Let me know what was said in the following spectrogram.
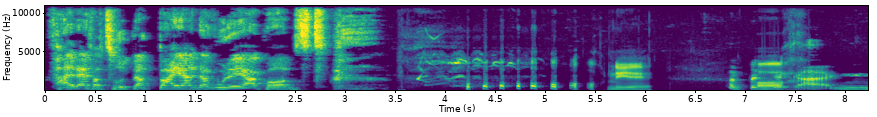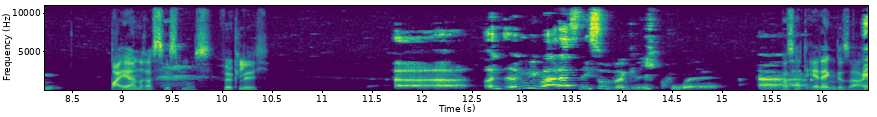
Fall einfach zurück nach Bayern, da wo du herkommst. Och nee. Und bin Ach. gegangen. Bayern-Rassismus. Wirklich. Und irgendwie war das nicht so wirklich cool. Was hat er denn gesagt?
